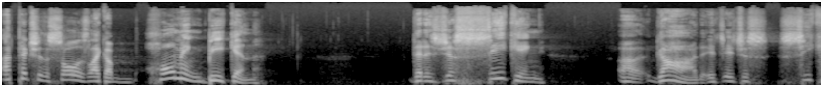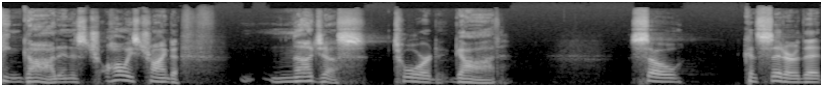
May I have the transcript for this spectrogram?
I picture the soul as like a homing beacon that is just seeking uh, God. It, it's just seeking God and is tr- always trying to nudge us toward God. So consider that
